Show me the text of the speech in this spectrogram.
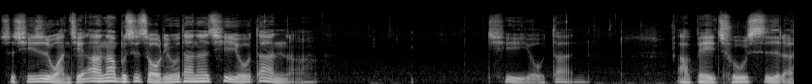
十七日晚间啊，那不是手榴弹，那是汽油弹啊！汽油弹，阿贝出事了，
